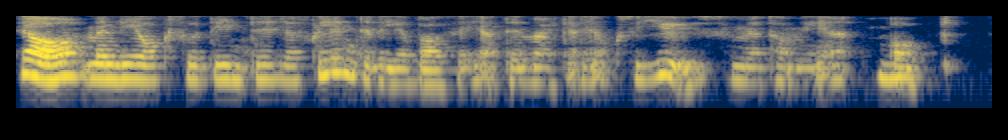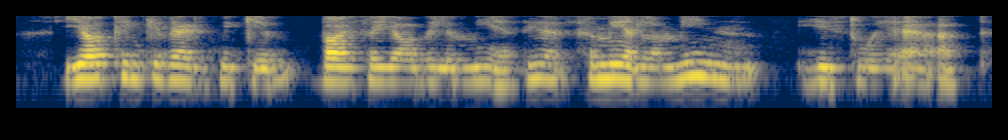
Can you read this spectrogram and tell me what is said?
Ja, men det är också, det är inte, jag skulle inte vilja bara säga att det är mörker, det är också ljus som jag tar med. Mm. Och jag tänker väldigt mycket varför jag ville förmedla min historia är att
